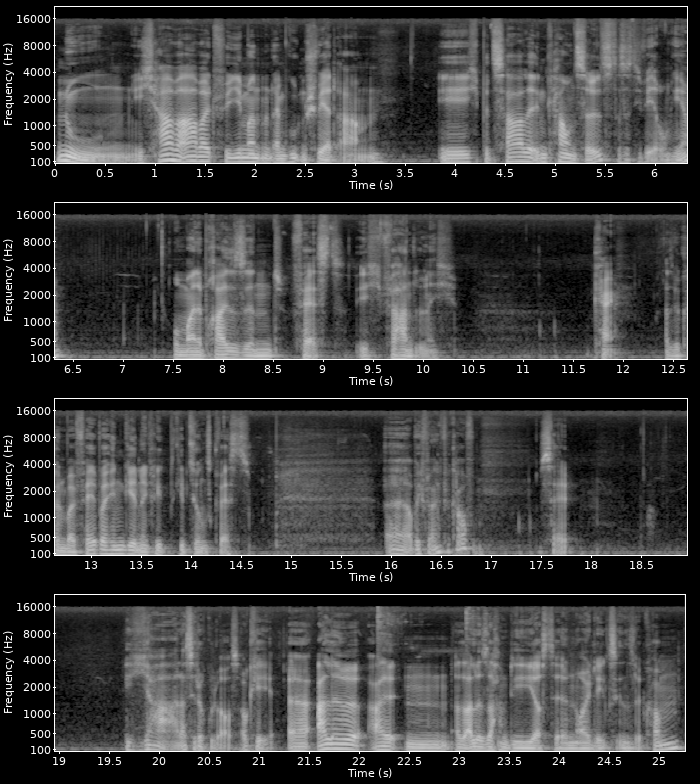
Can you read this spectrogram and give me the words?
Nun, ich habe Arbeit für jemanden mit einem guten Schwertarm. Ich bezahle in Councils, das ist die Währung hier. Und meine Preise sind fest. Ich verhandle nicht. Okay. Also wir können bei Favor hingehen, dann gibt sie uns Quests. Äh, aber ich will eigentlich verkaufen. Sell. Ja, das sieht doch gut aus. Okay, äh, alle alten, also alle Sachen, die aus der Neulingsinsel kommen,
